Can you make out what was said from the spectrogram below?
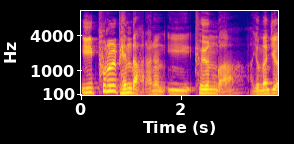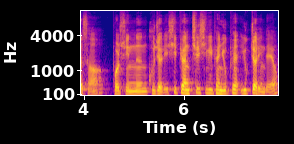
이 풀을 벤다라는 이 표현과 연관지어서 볼 수 있는 구절이 시편 72편 6절인데요.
